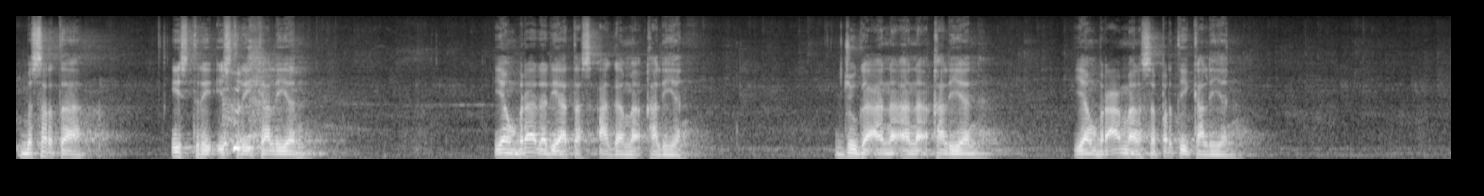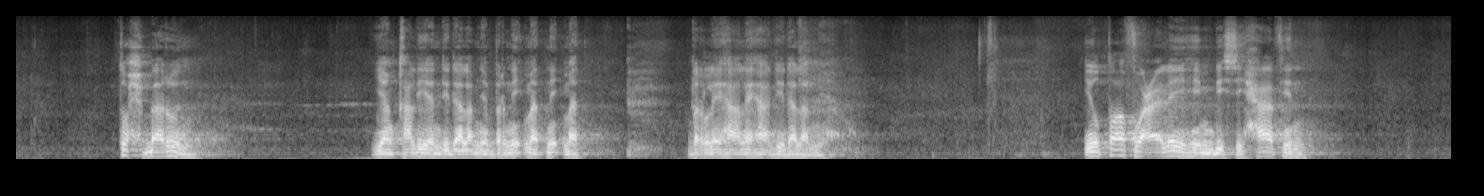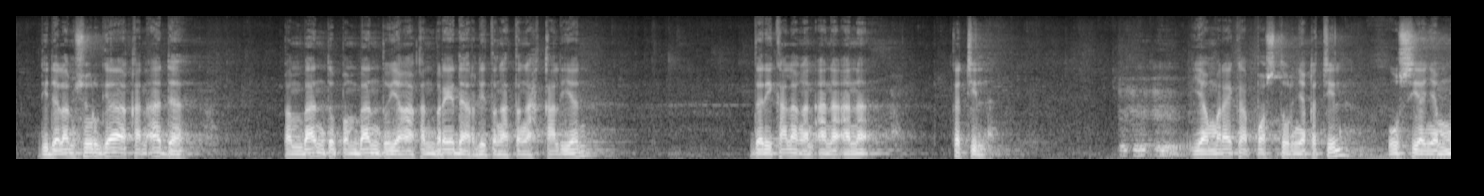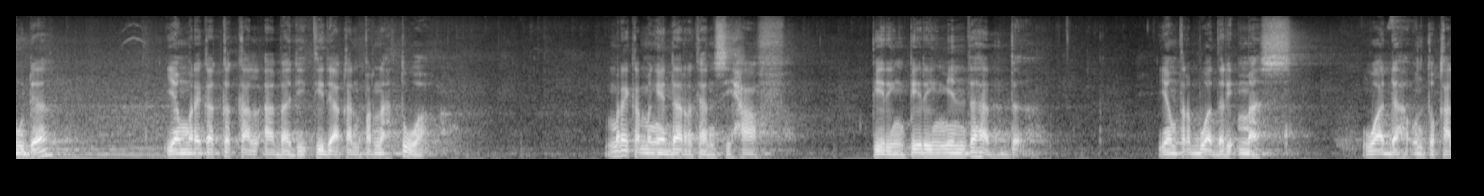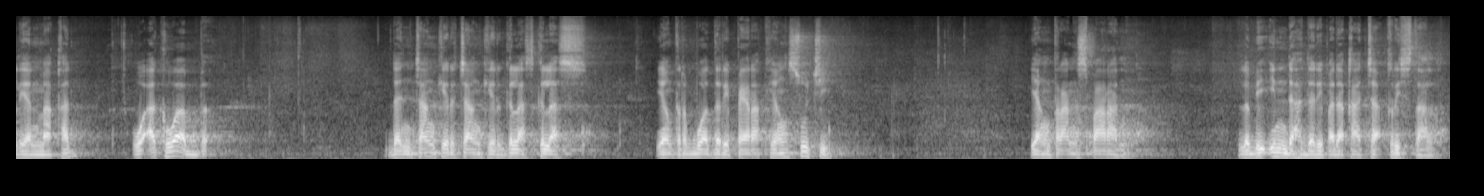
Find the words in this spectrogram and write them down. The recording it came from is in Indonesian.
Beserta istri-istri kalian Yang berada di atas agama kalian. Juga anak-anak kalian Yang beramal seperti kalian. Tuhbarun yang kalian di dalamnya bernikmat-nikmat berleha-leha di dalamnya yutafu alaihim bisihafin di dalam surga akan ada pembantu-pembantu yang akan beredar di tengah-tengah kalian dari kalangan anak-anak kecil. Yang mereka posturnya kecil usianya muda yang mereka kekal abadi tidak akan pernah tua. Mereka mengedarkan sihaf piring-piring min yang terbuat dari emas wadah untuk kalian makan wa akwab dan cangkir-cangkir gelas-gelas yang terbuat dari perak yang suci yang transparan lebih indah daripada kaca kristal.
